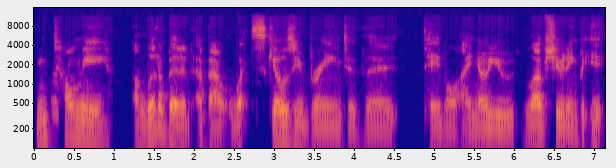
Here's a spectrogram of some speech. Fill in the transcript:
Can you tell me a little bit about what skills you bring to the table? I know you love shooting, but it,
